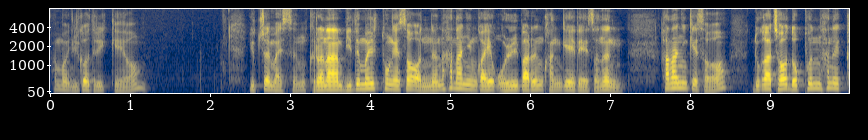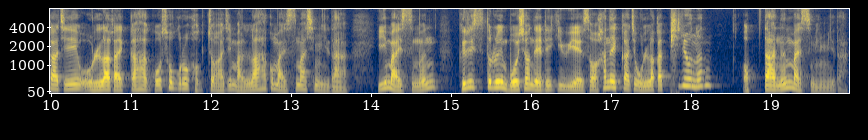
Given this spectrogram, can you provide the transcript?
한번 읽어 드릴게요. 6절 말씀. 그러나 믿음을 통해서 얻는 하나님과의 올바른 관계에 대해서는 하나님께서 누가 저 높은 하늘까지 올라갈까 하고 속으로 걱정하지 말라 하고 말씀하십니다. 이 말씀은 그리스도를 모셔내리기 위해서 하늘까지 올라갈 필요는 없다는 말씀입니다.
